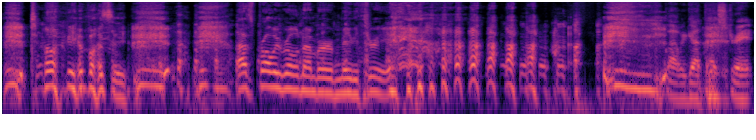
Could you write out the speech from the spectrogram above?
Don't be a pussy. That's probably rule number maybe three. Glad we got that straight.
